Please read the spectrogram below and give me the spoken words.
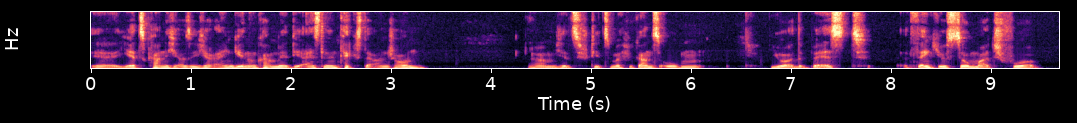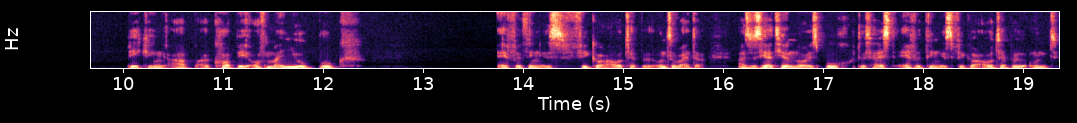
äh, jetzt kann ich also hier reingehen und kann mir die einzelnen Texte anschauen. Ähm, jetzt steht zum Beispiel ganz oben, You are the best. Thank you so much for picking up a copy of my new book. Everything is Figure Outable und so weiter. Also sie hat hier ein neues Buch, das heißt Everything is Figure Outable und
